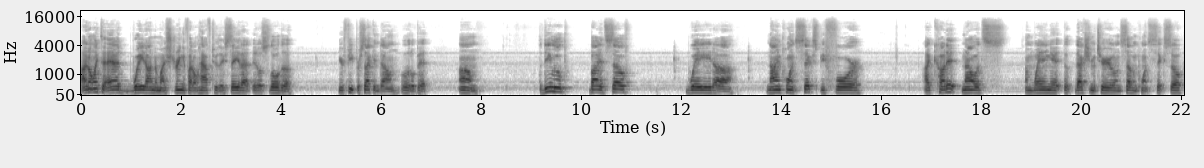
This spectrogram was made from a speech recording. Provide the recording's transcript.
I don't like to add weight onto my string if I don't have to. They say that it'll slow the your feet per second down a little bit. Um, the D loop by itself weighed uh, 9.6 before I cut it. Now it's I'm weighing it the, the extra material in 7.6. So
